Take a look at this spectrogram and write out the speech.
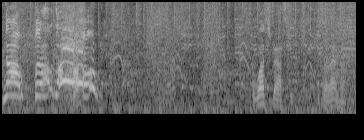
No! But oh, no! It was faster. That's how that happened.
